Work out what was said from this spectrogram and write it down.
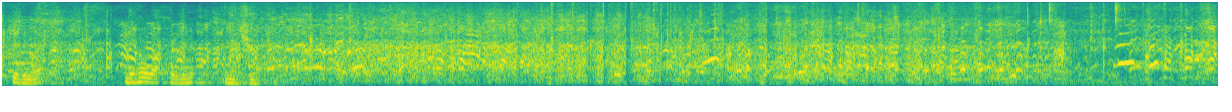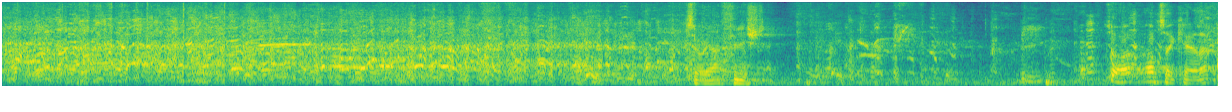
Excuse me, mate. Can you hold that for a minute? Yeah, sure. Sorry, I finished. All right, I'll take care of that.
